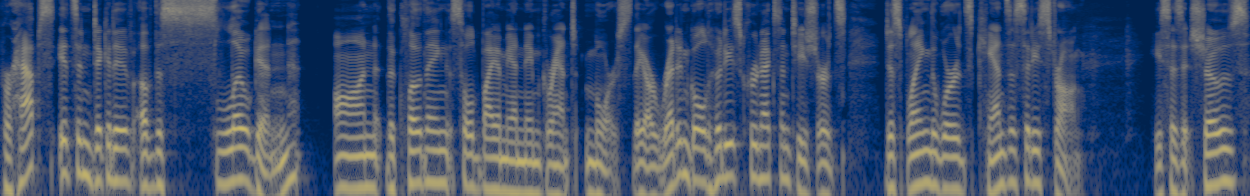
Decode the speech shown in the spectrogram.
Perhaps it's indicative of the slogan on the clothing sold by a man named Grant Morse. They are red and gold hoodies, crew necks, and t shirts displaying the words Kansas City Strong. He says it shows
